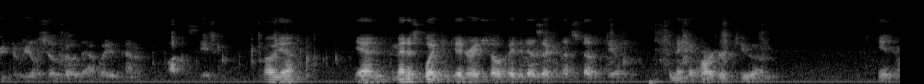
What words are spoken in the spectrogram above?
the real shellcode that way is kind of obfuscation. Oh yeah, yeah, and Metasploit can generate shellcode that does that kind of stuff too, to make it harder to, um, you know,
